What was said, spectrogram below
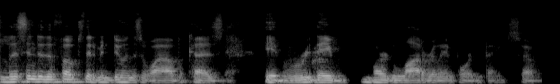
listen to the folks that have been doing this a while because it re- they've learned a lot of really important things. So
